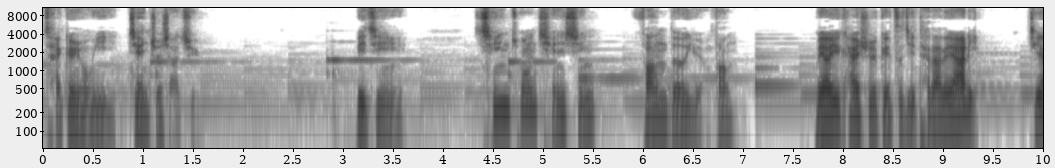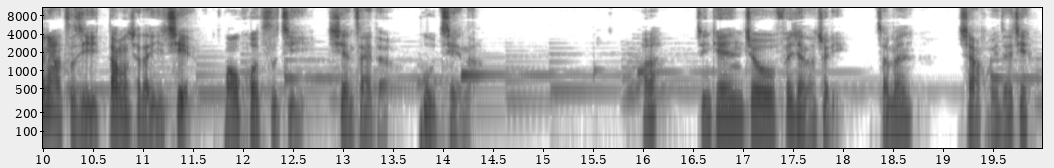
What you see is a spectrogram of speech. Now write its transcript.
才更容易坚持下去。毕竟，轻装前行方得远方。不要一开始给自己太大的压力。接纳自己当下的一切，包括自己现在的不接纳。好了，今天就分享到这里，咱们下回再见。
